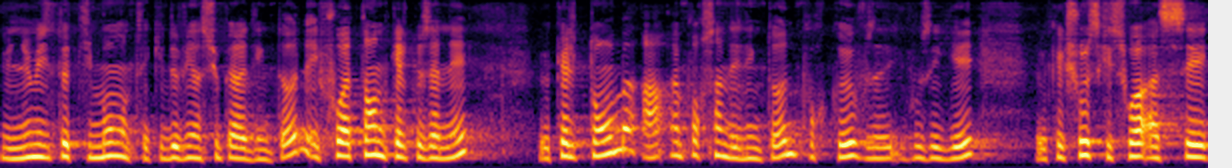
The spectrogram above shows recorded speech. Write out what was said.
une humidité qui monte et qui devient super Eddington. Il faut attendre quelques années euh, qu'elle tombe à 1% d'Eddington pour que vous ayez euh, quelque chose qui soit assez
